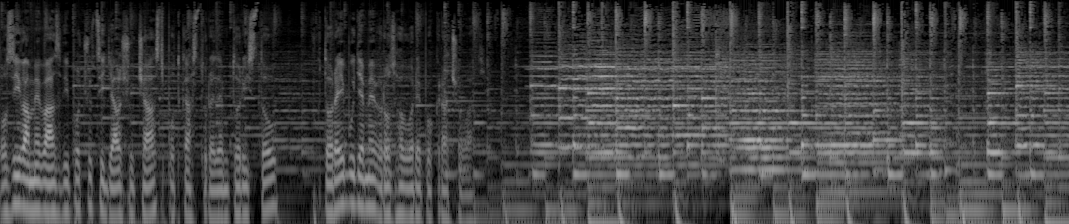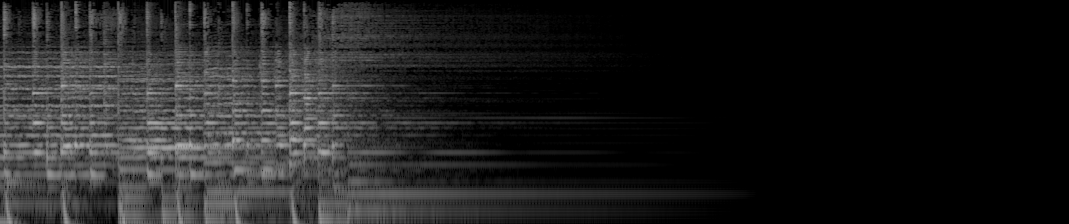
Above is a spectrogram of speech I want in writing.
Pozývame vás vypočuť si ďalšiu časť podcastu Redemptoristov, v ktorej budeme v rozhovore pokračovať.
